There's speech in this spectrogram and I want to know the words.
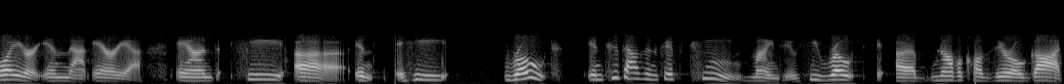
lawyer in that area. And he uh, in he wrote in 2015, mind you, he wrote a novel called Zero God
